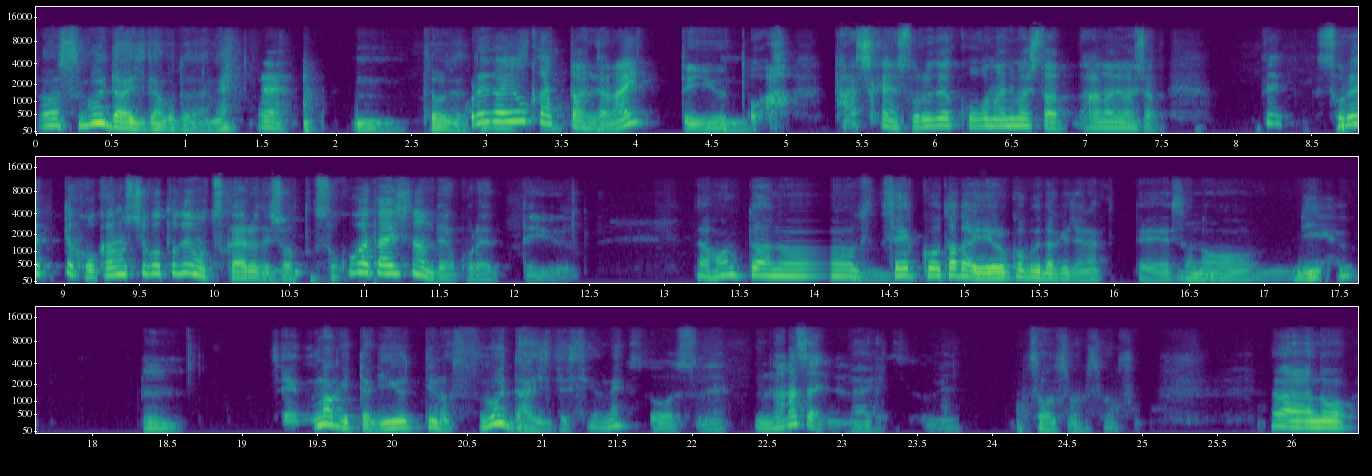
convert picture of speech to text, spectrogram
それはすごい大事なことだね。ね、うん。そうです。これが良かったんじゃないっていうと、あ確かにそれでこうなりました、ああなりました。で、それって他の仕事でも使えるでしょ、そこが大事なんだよ、これっていう。だ本当あの、うん成功をただ喜ぶだけじゃなくて、その理由、うん、せうまくいった理由っていうのはすごい大事ですよね。そうですね。なぜ大事ですよね。そうそうそうそう。だからあの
